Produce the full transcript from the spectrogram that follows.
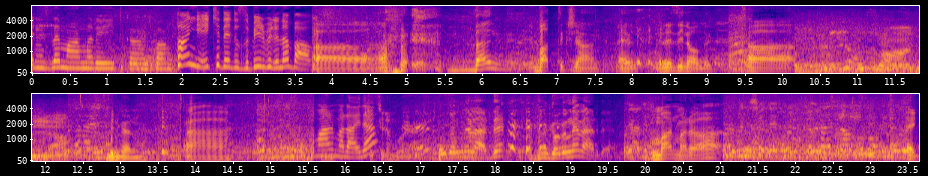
Deniz'le Marmara'ydı galiba. hangi iki denizi birbirine bağlar? Aa, ben battık şu an. Evet, rezil olduk. Aa, bilmiyorum. Aa, Marmara'yla. Google ne verdi? Google ne verdi? Marmara, Ege,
